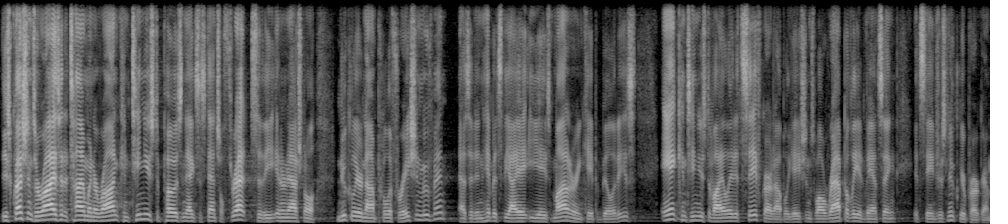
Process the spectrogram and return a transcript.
These questions arise at a time when Iran continues to pose an existential threat to the international nuclear nonproliferation movement as it inhibits the IAEA's monitoring capabilities and continues to violate its safeguard obligations while rapidly advancing its dangerous nuclear program.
